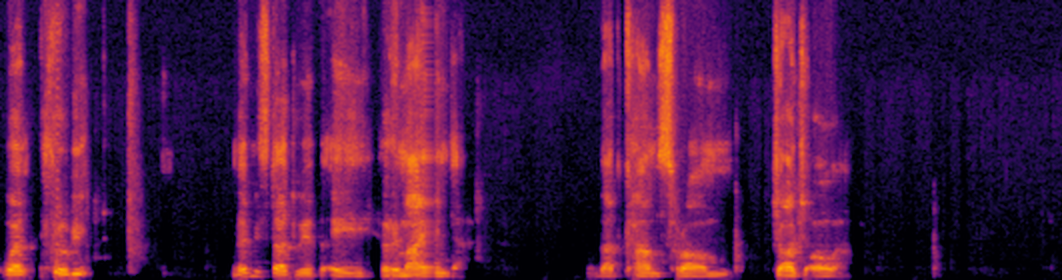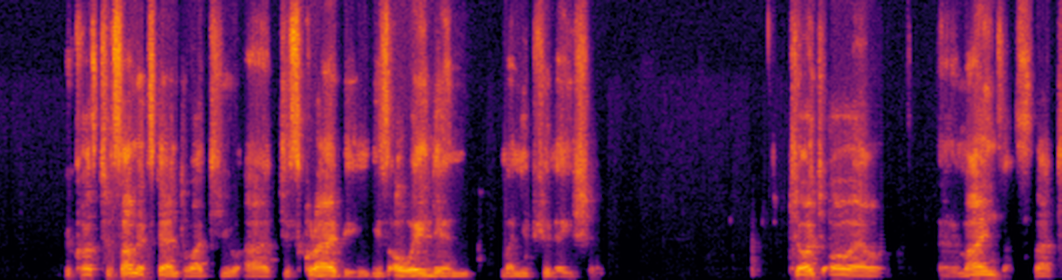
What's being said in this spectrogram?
Well, let me start with a reminder that comes from George Orwell. Because to some extent, what you are describing is Orwellian manipulation. George Orwell reminds us that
